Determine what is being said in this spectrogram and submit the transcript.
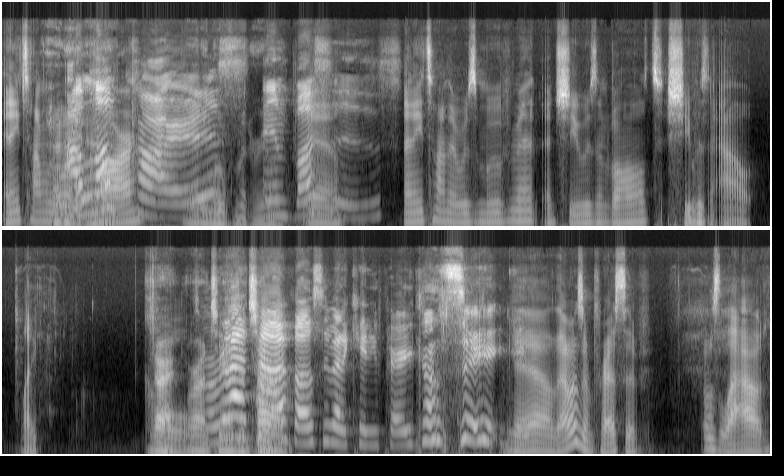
Anytime we were in Any- a I love car, cars Any movement, really. and buses. anytime there was movement and she was involved, she was out like All cold. right, we're on Remember that tangents here. time I fell asleep at a Katy Perry concert? Yeah, that was impressive. It was loud.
